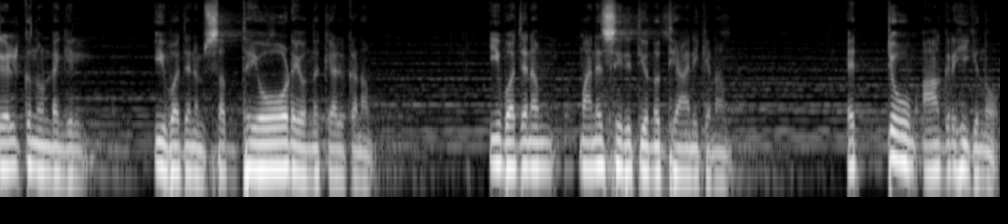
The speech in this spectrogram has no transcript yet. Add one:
കേൾക്കുന്നുണ്ടെങ്കിൽ ഈ വചനം ശ്രദ്ധയോടെ ഒന്ന് കേൾക്കണം. ഈ വചനം മനസ്സിരുത്തി ഒന്ന് ധ്യാനിക്കണം. ഏറ്റവും ആഗ്രഹിക്കുന്നു.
